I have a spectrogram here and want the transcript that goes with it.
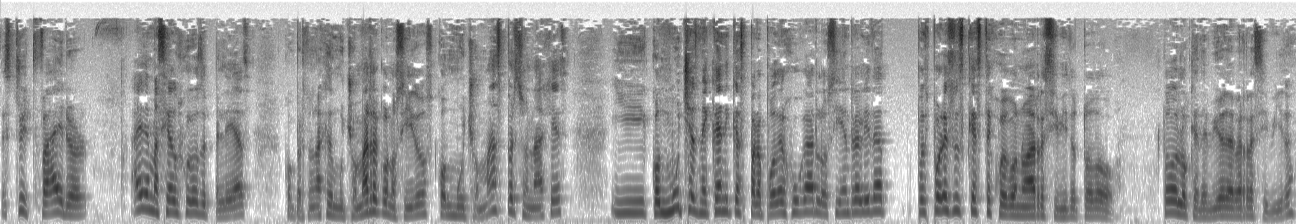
Street Fighter. Hay demasiados juegos de peleas con personajes mucho más reconocidos, con mucho más personajes y con muchas mecánicas para poder jugarlos y en realidad pues por eso es que este juego no ha recibido todo, todo lo que debió de haber recibido.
